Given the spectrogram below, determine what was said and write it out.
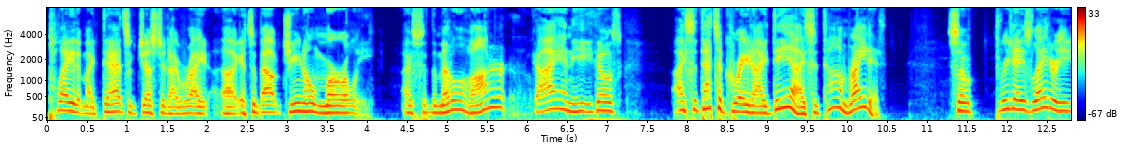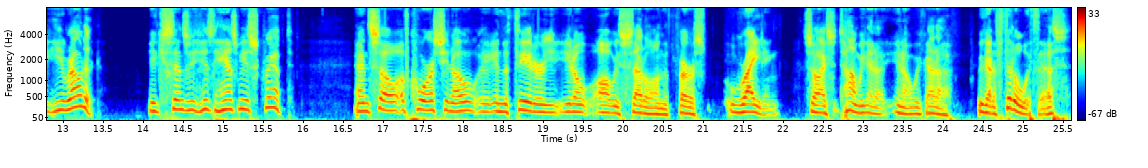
play that my dad suggested I write. Uh, it's about Gino Merli. I said, the Medal of Honor guy? And he goes, I said, that's a great idea. I said, Tom, write it. So three days later, he, he wrote it. He sends his hands me a script. And so, of course, you know, in the theater, you, you don't always settle on the first writing. So I said, Tom, we gotta, you know, we gotta, we gotta fiddle with this.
